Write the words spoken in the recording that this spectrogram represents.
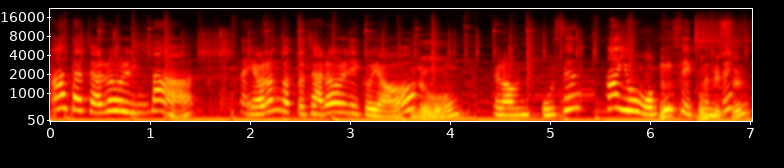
아, 다 잘 어울린다. 아, 이런 것도 잘 어울리고요. 그죠? 그럼 옷은? 아, 요 원피스 음, 이쁜데? 원피스?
